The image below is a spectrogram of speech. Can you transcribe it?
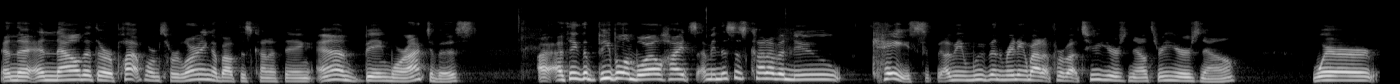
And the, and now that there are platforms for learning about this kind of thing and being more activists, I, I think the people in Boyle Heights. I mean, this is kind of a new case. I mean, we've been reading about it for about two years now, three years now, where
